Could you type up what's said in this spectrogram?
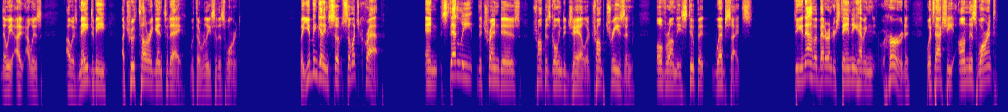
Then we, I, I was, I was made to be a truth teller again today with the release of this warrant. But you've been getting so, so much crap, and steadily the trend is Trump is going to jail or Trump treason over on these stupid websites. Do you now have a better understanding, having heard what's actually on this warrant?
